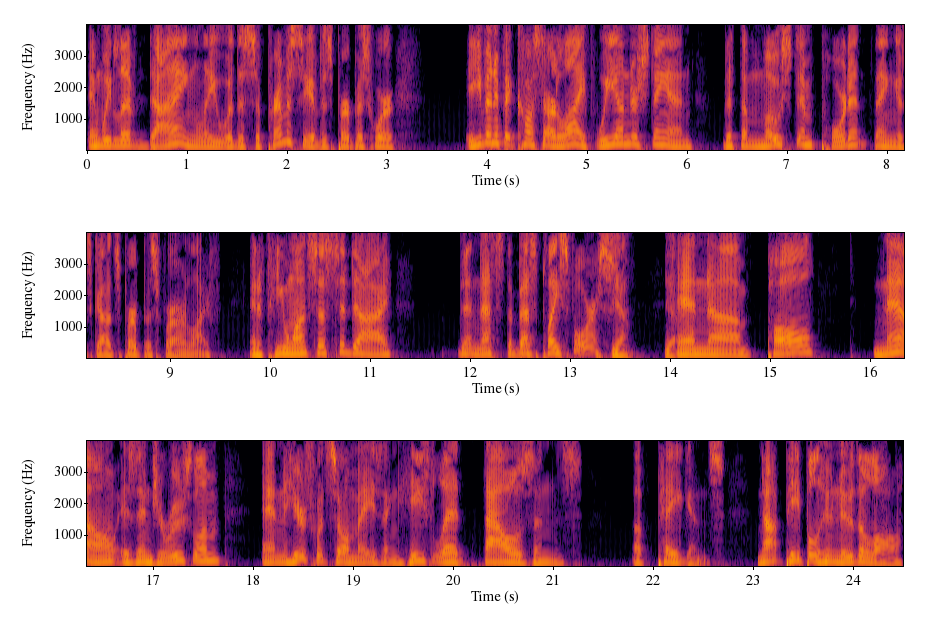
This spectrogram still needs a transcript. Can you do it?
And we live dyingly with the supremacy of his purpose, where even if it costs our life, we understand that the most important thing is God's purpose for our life. And if he wants us to die, then that's the best place for us. Yeah. Yeah. And um, Paul now is in Jerusalem. And here's what's so amazing he's led thousands of pagans, not people who knew the law,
